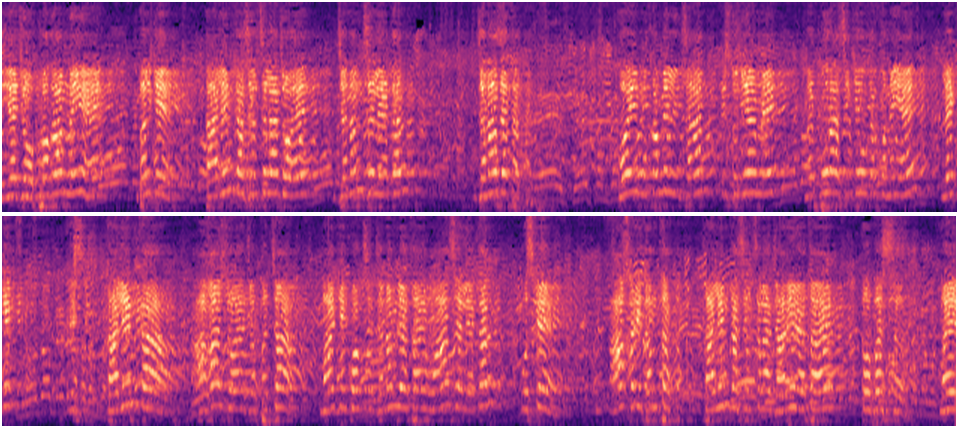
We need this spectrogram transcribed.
یہ جو پروگرام نہیں ہے، بلکہ تعلیم کا سلسلہ جو ہے جنم سے لے کر جنازہ تک ہے کوئی مکمل انسان اس دنیا میں میں پورا سیکھے کر کو نہیں ہے، لیکن اس تعلیم کا آغاز جو ہے، جب بچہ ماں کی کوک سے جنم لیتا ہے، وہاں سے لے کر اس کے آخری دم تک تعلیم کا سلسلہ جاری رہتا ہے۔ تو بس میں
